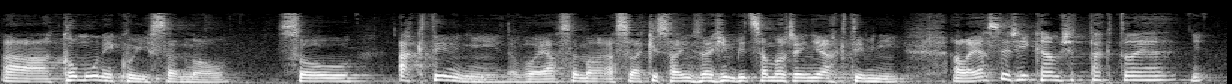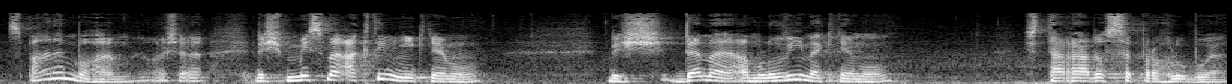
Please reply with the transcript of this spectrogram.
a komunikují se mnou, jsou aktivní, nebo já se, má, já se taky snažím být samozřejmě aktivní, ale já si říkám, že tak to je s Pánem Bohem, jo? že když my jsme aktivní k němu, když jdeme a mluvíme k němu, že ta radost se prohlubuje.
